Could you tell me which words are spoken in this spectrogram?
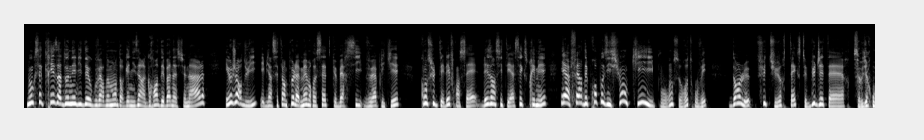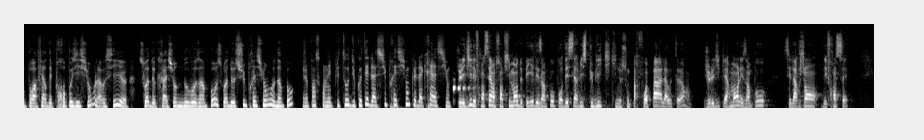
Donc cette crise a donné l'idée au gouvernement d'organiser un grand débat national. Et aujourd'hui, eh c'est un peu la même recette que Bercy veut appliquer. Consulter les Français, les inciter à s'exprimer et à faire des propositions qui pourront se retrouver dans le futur texte budgétaire. Ça veut dire qu'on pourra faire des propositions, là aussi, euh, soit de création de nouveaux impôts, soit de suppression d'impôts? Je pense qu'on est plutôt du côté de la suppression que de la création. Je l'ai dit, les Français ont le sentiment de payer des impôts pour des services publics qui ne sont parfois pas à la hauteur. Je le dis clairement, les impôts, c'est l'argent des Français.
